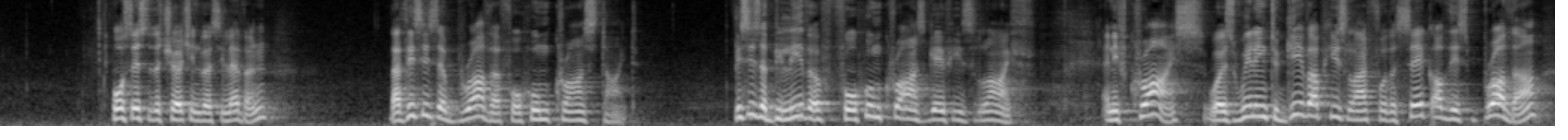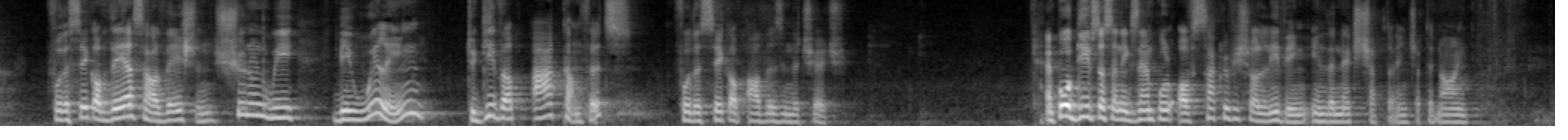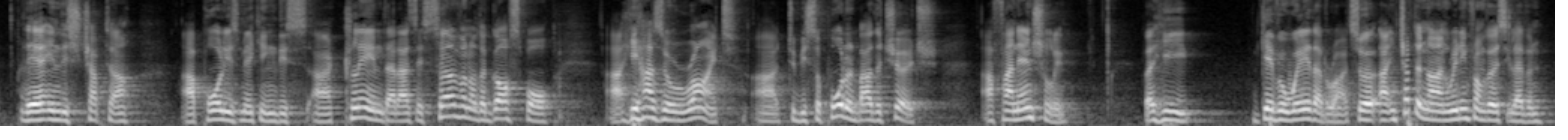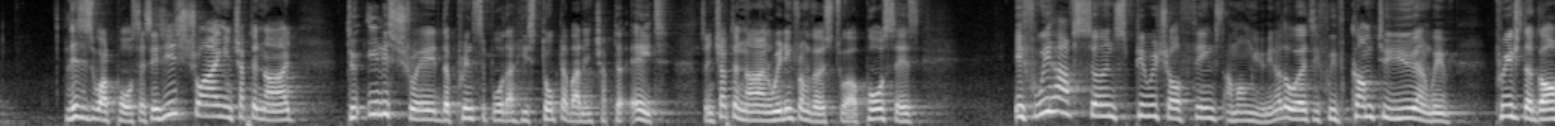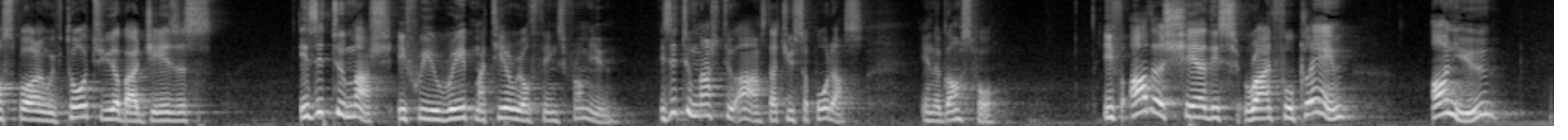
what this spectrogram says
Paul says to the church in verse 11 that this is a brother for whom Christ died. This is a believer for whom Christ gave his life. And if Christ was willing to give up his life for the sake of this brother, for the sake of their salvation, shouldn't we be willing to give up our comforts for the sake of others in the church? And Paul gives us an example of sacrificial living in the next chapter, in chapter 9. There in this chapter, uh, Paul is making this uh, claim that as a servant of the gospel, uh, he has a right uh, to be supported by the church uh, financially, but he gave away that right. So uh, in chapter 9, reading from verse 11, this is what Paul says. He's trying in chapter 9 to illustrate the principle that he's talked about in chapter 8. So in chapter 9, reading from verse 12, Paul says, If we have sown spiritual things among you, in other words, if we've come to you and we've preached the gospel and we've taught to you about Jesus, is it too much if we reap material things from you? Is it too much to ask that you support us in the gospel? If others share this rightful claim on you,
